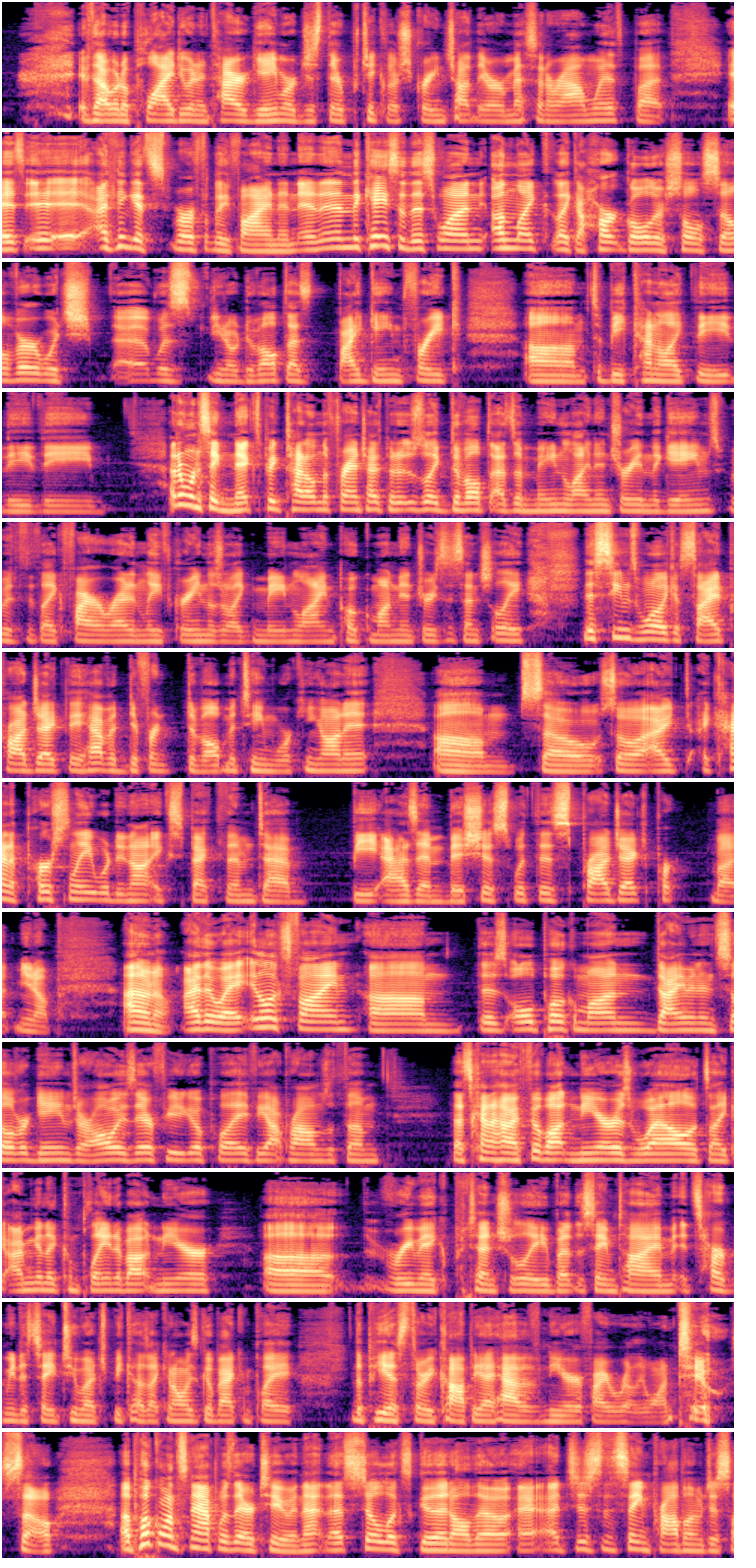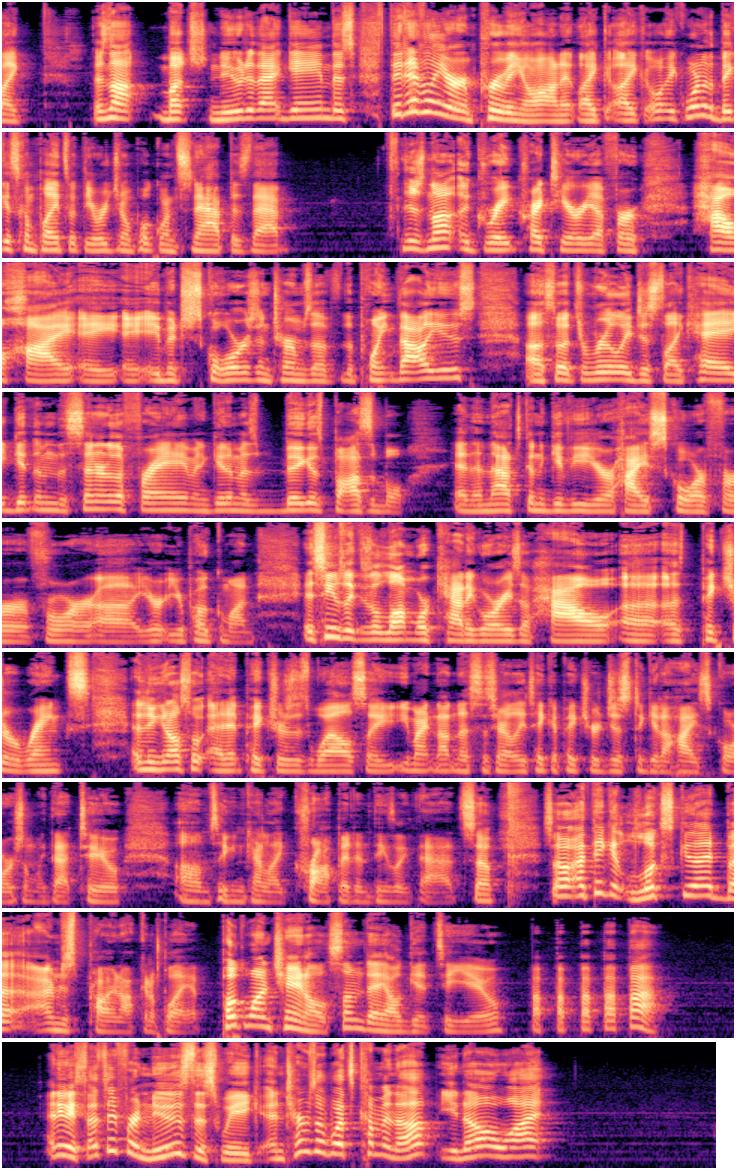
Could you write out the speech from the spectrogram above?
if that would apply to an entire game or just their particular screenshot they were messing around with. But it's, it, I think it's perfectly fine. And, and in the case of this one, unlike like a Heart Gold or Soul Silver, which uh, was you know developed as by Game Freak um, to be kind of like the the the I don't want to say next big title in the franchise, but it was like developed as a mainline entry in the games with like Fire Red and Leaf Green. Those are like mainline Pokemon entries essentially. This seems more like a side project. They have a different development team working on it. Um, so so I I kind of personally would not expect them to have, be as ambitious with this project, per, but you know. I don't know. Either way, it looks fine. Um, those old Pokemon Diamond and Silver games are always there for you to go play if you got problems with them. That's kind of how I feel about Nier as well. It's like I'm gonna complain about Nier uh, remake potentially, but at the same time, it's hard for me to say too much because I can always go back and play the PS3 copy I have of Nier if I really want to. So, uh, Pokemon Snap was there too, and that that still looks good. Although uh, it's just the same problem, just like there's not much new to that game. There's they definitely are improving on it. Like like like one of the biggest complaints with the original Pokemon Snap is that there's not a great criteria for how high a, a image scores in terms of the point values. Uh, so it's really just like, hey, get them in the center of the frame and get them as big as possible and then that's going to give you your high score for for uh, your your Pokemon. It seems like there's a lot more categories of how uh, a picture ranks, and you can also edit pictures as well. So you might not necessarily take a picture just to get a high score or something like that too. Um, so you can kind of like crop it and things like that. So so I think it looks good, but I'm just probably not going to play it. Pokemon Channel someday I'll get to you. Ba, ba, ba, ba, ba. Anyways, that's it for news this week. In terms of what's coming up, you know what?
